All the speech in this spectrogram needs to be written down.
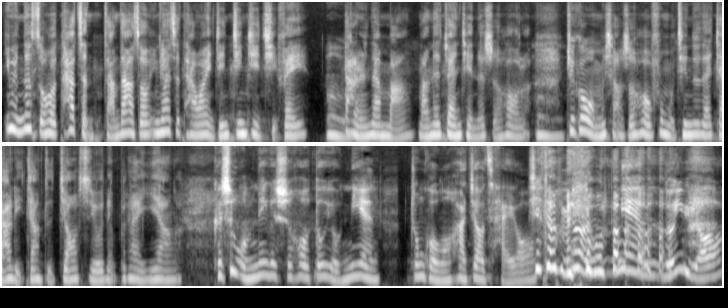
因为那时候他长长大的时候，应该是台湾已经经济起飞。嗯，大人在忙，忙在赚钱的时候了，嗯，就跟我们小时候父母亲都在家里这样子教是有点不太一样了。可是我们那个时候都有念中国文化教材哦，现在没有念《论语》哦，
